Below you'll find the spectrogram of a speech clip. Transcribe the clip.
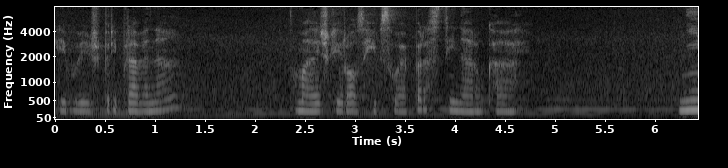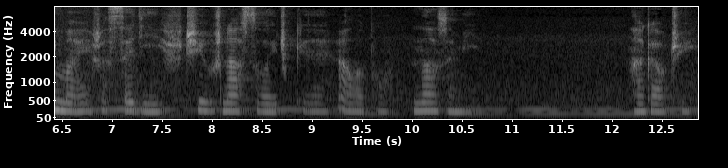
Keď budeš pripravená, pomaličky rozhyb svoje prsty na rukách. Vnímaj, že sedíš či už na stoličke alebo na zemi, na gauči.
